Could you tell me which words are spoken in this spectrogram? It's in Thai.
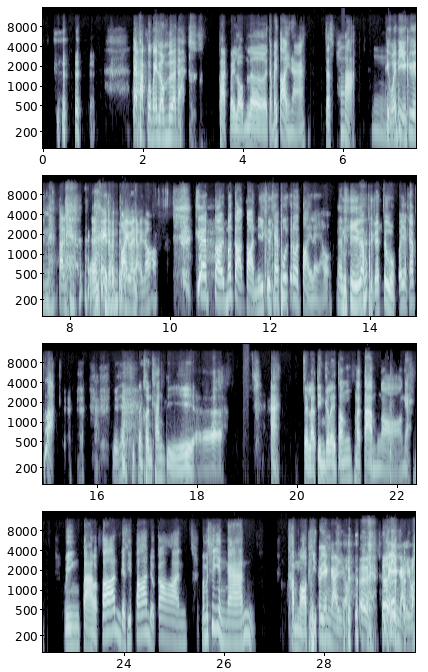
แต่ผลักลงไปล้มเลือดอะผลักไปล้มเลย แต่ไม่ต่อยนะ just ผลักม ถือว่าดีขึ้น ตอนแรกเคยโดนปล่อยมาหลายรอบแค่ตอนเมื่อก่อนก่อนนี้คือแค่พูดก็โดนต่อยแล้ว อันนี้ก็ถึงจะจูบก็ยังแค่ผลักหรือแค่คลิปมันค่อนข้างดี เอออะเสร็จแล้วตินก็เลยต้องมาตามงอไงวิ่งตามแบบต้อนเดี๋ยวที่ต้อนเดี๋ยวก่อน มันไม่ใช่อย่างงั้นคำงอผิดก็ยังไงวะเออได้ยังไงวะ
